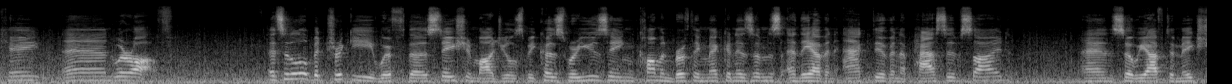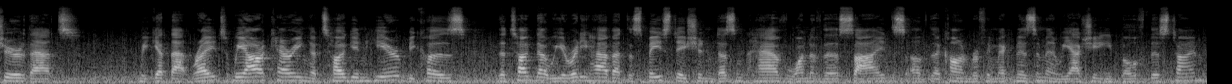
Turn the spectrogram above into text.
Okay, and we're off. It's a little bit tricky with the station modules because we're using common berthing mechanisms and they have an active and a passive side. And so we have to make sure that we get that right. We are carrying a tug in here because the tug that we already have at the space station doesn't have one of the sides of the common berthing mechanism and we actually need both this time.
